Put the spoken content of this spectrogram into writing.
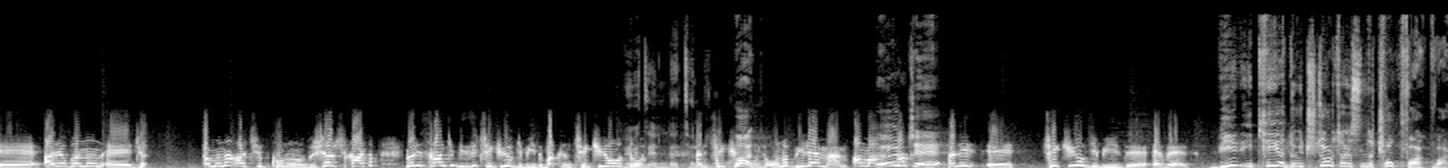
e, arabanın e, camını açıp kolunu dışarı çıkartıp böyle sanki bizi çekiyor gibiydi. Bakın çekiyordu. Evet, elinde telefon hani çekiyor var. muydu onu bilemem. Ama Önce- hani e, çekiyor gibiydi. Evet. 1, 2 ya da 3, 4 arasında çok fark var.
